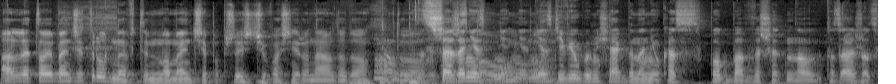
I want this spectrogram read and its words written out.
Ale to będzie trudne w tym momencie po przyjściu właśnie Ronaldo do, No, do szczerze, nie, zespołu, nie, nie, bo- nie zdziwiłbym się, jakby na Newcastle Pogba wyszedł, no to zależy od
